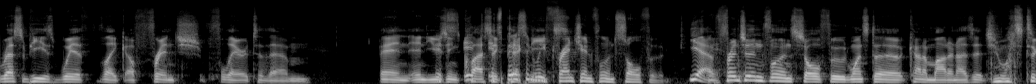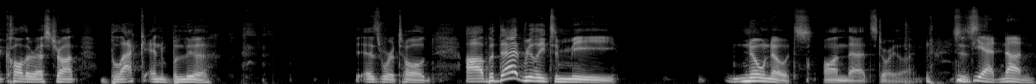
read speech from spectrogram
recipes with like a French flair to them, and and using It's, classic it's basically techniques. French influenced soul food. Yeah, French influenced soul food wants to kind of modernize it. She wants to call the restaurant Black and Bleu, as we're told. Uh, but that really, to me, no notes on that storyline. Just Yeah, none.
